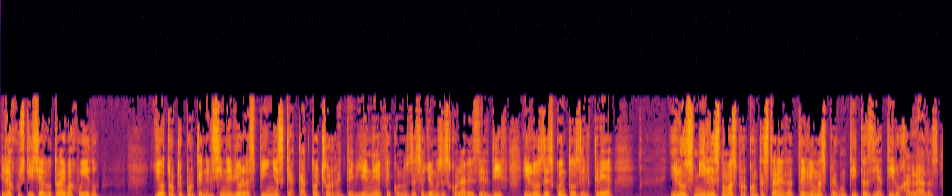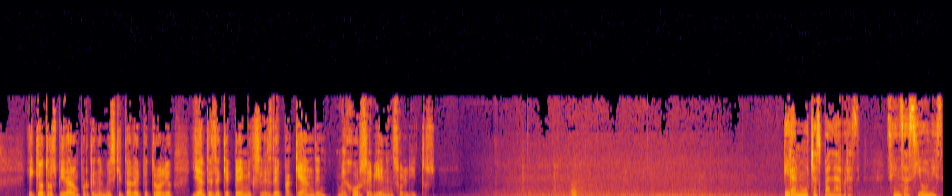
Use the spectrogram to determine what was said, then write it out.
y la justicia lo trae bajuido, y otro que porque en el cine vio las piñas que acá Tocho rete bien F con los desayunos escolares del DIF y los descuentos del CREA, y los miles nomás por contestar en la tele unas preguntitas de a tiro jaladas, y que otros piraron porque en el mezquital hay petróleo y antes de que Pemex les dé pa' que anden, mejor se vienen solitos. Eran muchas palabras, sensaciones,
